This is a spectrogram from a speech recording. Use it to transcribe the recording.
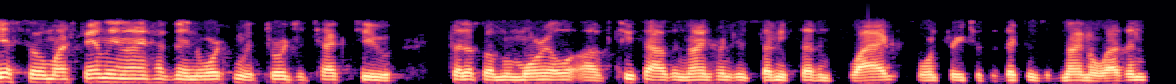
Yes, yeah, so my family and I have been working with Georgia Tech to set up a memorial of 2,977 flags, one for each of the victims of 9 11,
